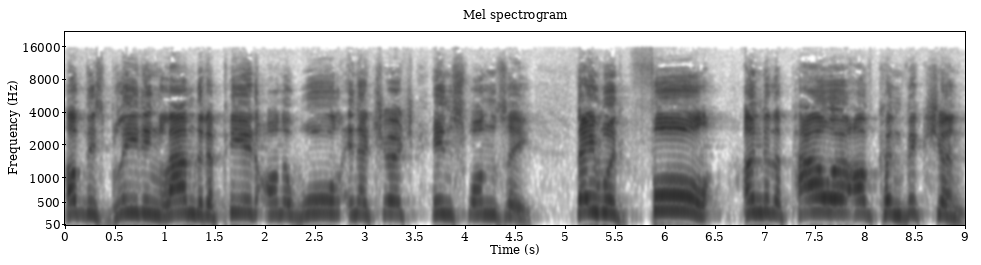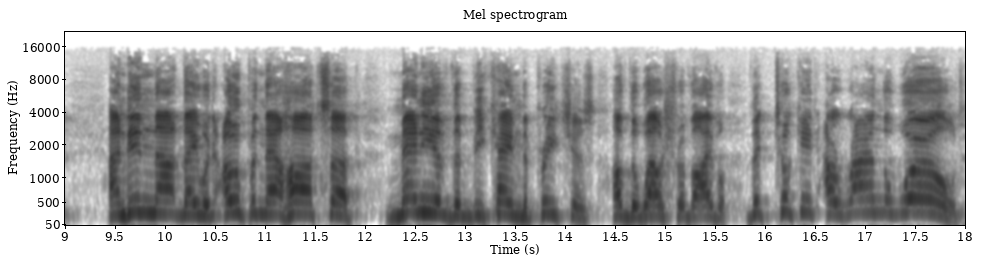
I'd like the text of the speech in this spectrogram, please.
of this bleeding lamb that appeared on a wall in a church in Swansea. They would fall under the power of conviction. And in that, they would open their hearts up Many of them became the preachers of the Welsh revival that took it around the world,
